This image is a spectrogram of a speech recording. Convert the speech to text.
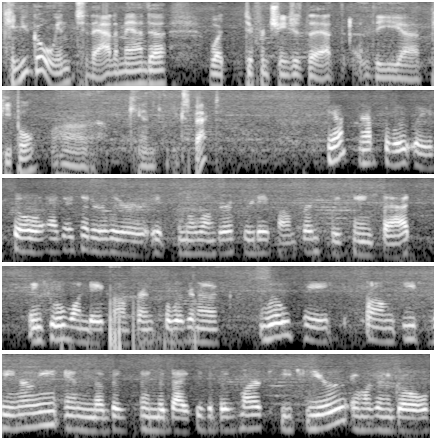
can you go into that, Amanda? What different changes that the uh, people uh, can expect? Yeah, absolutely. So, as I said earlier, it's no longer a three day conference. We changed that into a one day conference. So, we're going to rotate from each deanery in the in the Diocese of Bismarck each year, and we're going to go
